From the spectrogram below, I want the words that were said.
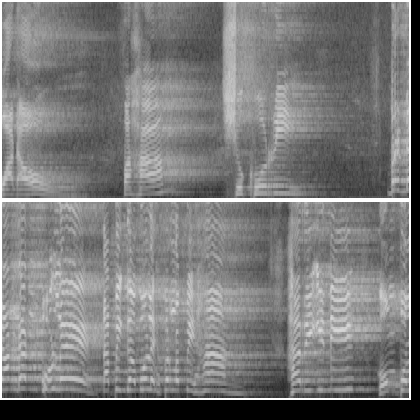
Wadaw. Faham? Syukuri. Berdandan boleh tapi nggak boleh berlebihan. Hari ini Kumpul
